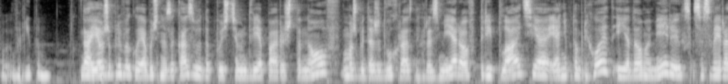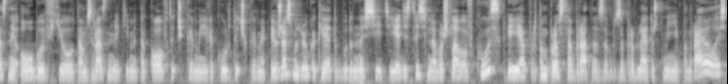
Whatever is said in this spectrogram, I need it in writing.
в ритм. Да, я уже привыкла. Я обычно заказываю, допустим, две пары штанов, может быть, даже двух разных размеров, три платья, и они потом приходят, и я дома меряю их со своей разной обувью, там, с разными какими-то кофточками или курточками, и уже смотрю, как я это буду носить. И я действительно вошла во вкус, и я потом просто обратно заправляю то, что мне не понравилось.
